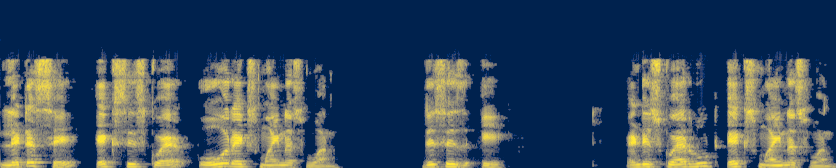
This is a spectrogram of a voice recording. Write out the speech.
Let us say x square over x minus 1. This is a. And square root x minus 1.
